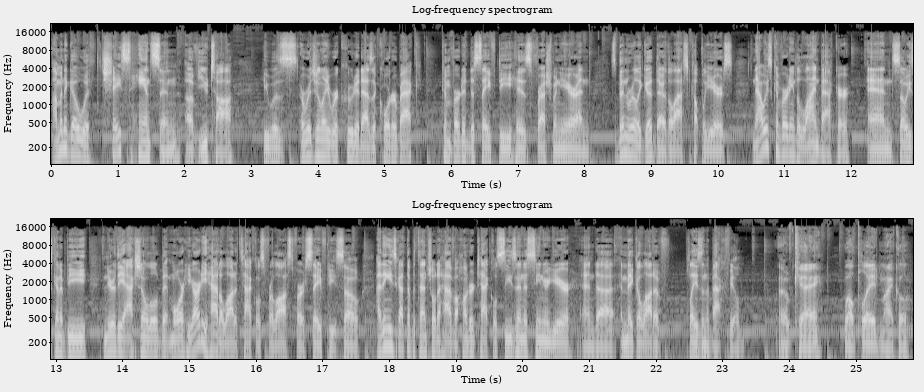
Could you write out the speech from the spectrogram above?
I'm going to go with Chase Hansen of Utah. He was originally recruited as a quarterback, converted to safety his freshman year, and has been really good there the last couple years. Now he's converting to linebacker, and so he's going to be near the action a little bit more. He already had a lot of tackles for loss for a safety, so I think he's got the potential to have a 100 tackle season his senior year and, uh, and make a lot of plays in the backfield. Okay. Well played, Michael.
